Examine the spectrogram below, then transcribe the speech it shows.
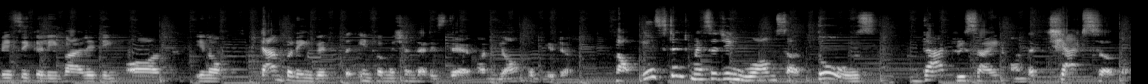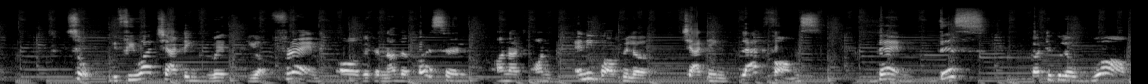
basically violating or you know tampering with the information that is there on your computer. Now instant messaging worms are those that reside on the chat server so if you are chatting with your friend or with another person on, a, on any popular chatting platforms, then this particular worm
